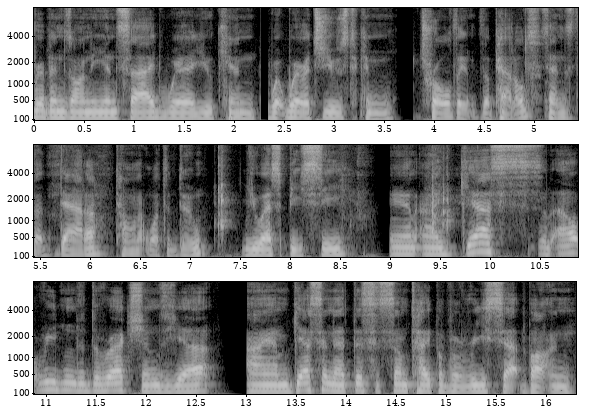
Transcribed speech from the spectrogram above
ribbons on the inside where you can, where it's used to control the, the pedals. Sends the data, telling it what to do. USB-C and I guess, without reading the directions yet, I am guessing that this is some type of a reset button.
